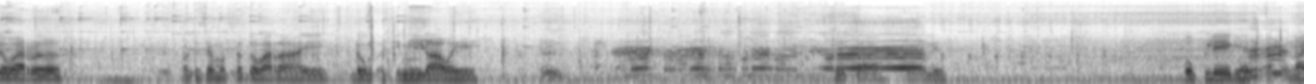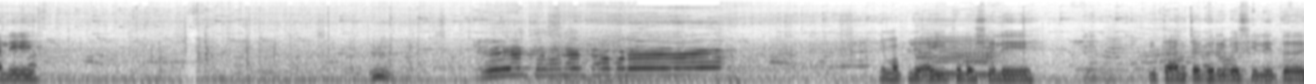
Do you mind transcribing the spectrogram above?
गवार. मोठ्याच्या मोठं गवार आहे. डोंगर किनी गाव आहे. टोपले. घ्यायचे टाकून आले. मग आपली आई इथं बसेले इथं आमच्या घरी बसेले तर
